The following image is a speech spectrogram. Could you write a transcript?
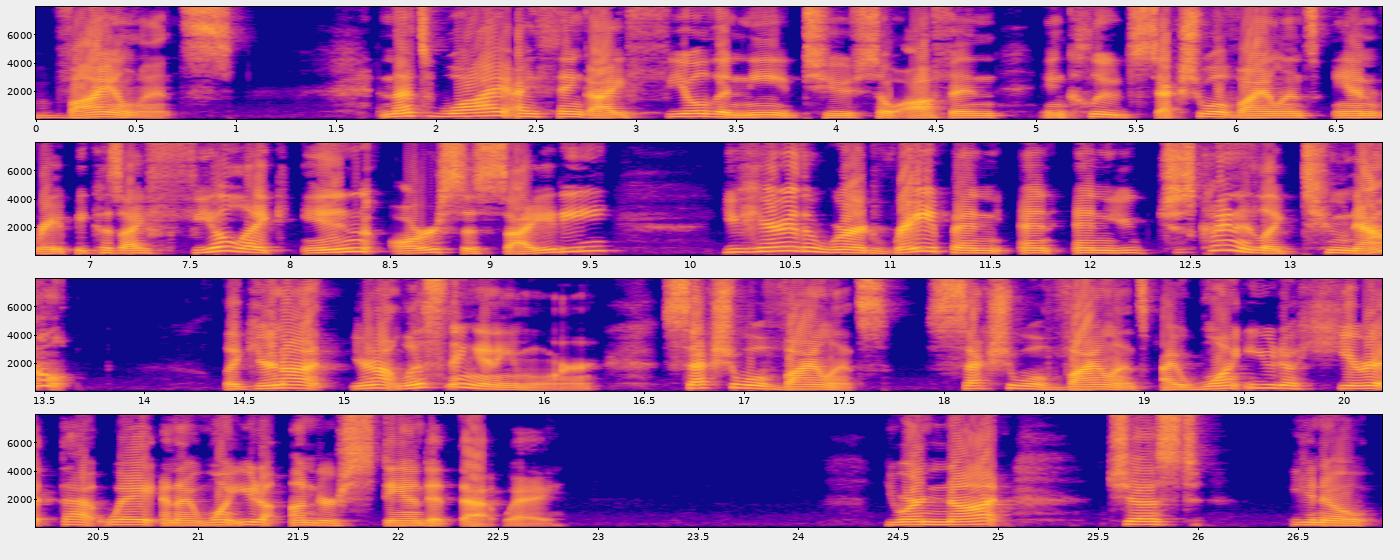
violence. And that's why I think I feel the need to so often include sexual violence and rape because I feel like in our society, you hear the word rape and and and you just kind of like tune out. Like you're not you're not listening anymore. Sexual violence sexual violence. I want you to hear it that way and i want you to understand it that way. You are not just you know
